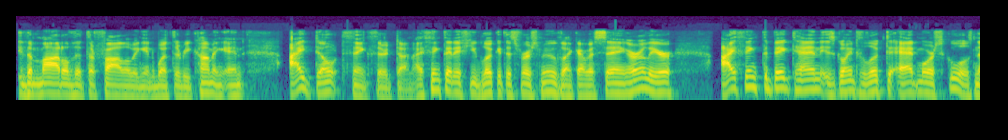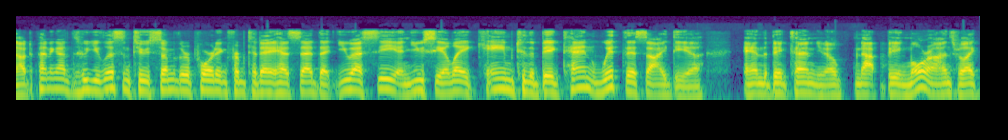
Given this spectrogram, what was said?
the model that they're following and what they're becoming. And I don't think they're done. I think that if you look at this first move, like I was saying earlier, I think the Big Ten is going to look to add more schools. Now, depending on who you listen to, some of the reporting from today has said that USC and UCLA came to the Big Ten with this idea. And the Big Ten, you know, not being morons, were like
